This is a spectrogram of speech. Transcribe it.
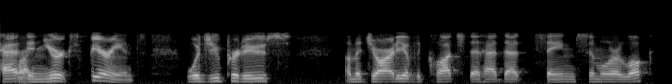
Had Right. in your experience, would you produce a majority of the clutch that had that same similar look?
